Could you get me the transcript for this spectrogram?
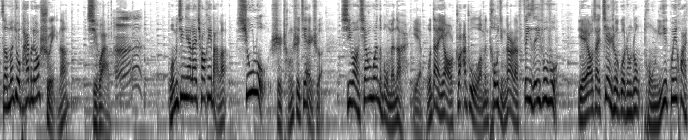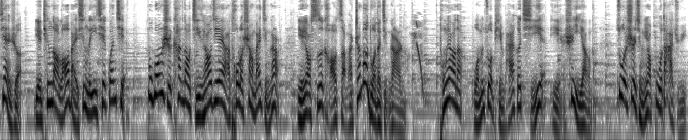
怎么就排不了水呢？奇怪了，我们今天来敲黑板了。修路是城市建设，希望相关的部门呢，也不但要抓住我们偷井盖的飞贼夫妇，也要在建设过程中统一规划建设。也听到老百姓的一些关切，不光是看到几条街啊偷了上百井盖，也要思考怎么这么多的井盖呢？同样呢，我们做品牌和企业也是一样的，做事情要布大局，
